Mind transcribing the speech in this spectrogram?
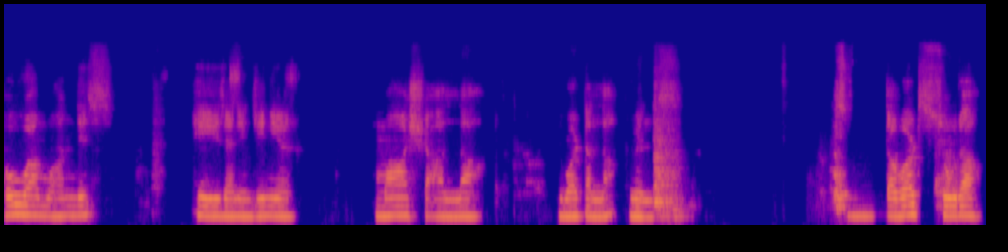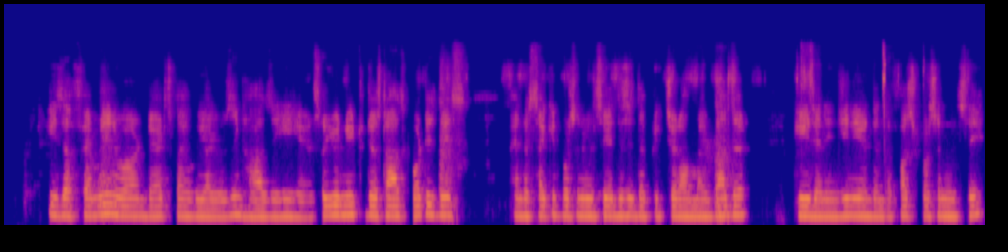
Huwa muhandis. He is an engineer. MashaAllah. What Allah wills. The word surah is a feminine word. That's why we are using hazihi here. So you need to just ask, what is this? And the second person will say this is the picture of my brother he is an engineer then the first person will say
